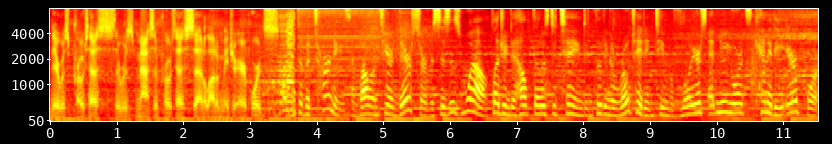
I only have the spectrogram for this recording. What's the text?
There was protests, there was massive protests at a lot of major airports. Hundreds of attorneys have volunteered their services as well, pledging to help those detained, including a rotating team of lawyers at New York's Kennedy Airport.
